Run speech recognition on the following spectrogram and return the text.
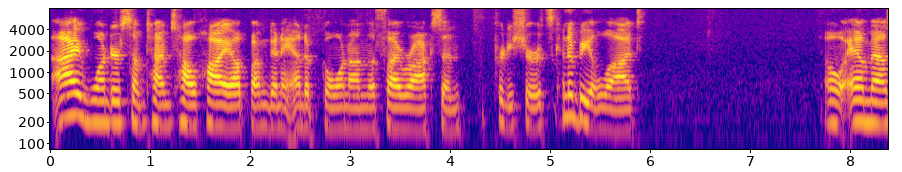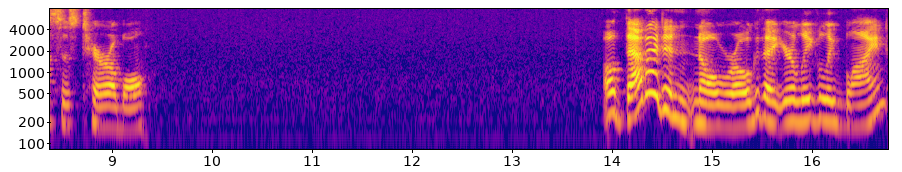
I wonder sometimes how high up I'm going to end up going on the thyroxin. Pretty sure it's going to be a lot. Oh, MS is terrible. Oh, that I didn't know, Rogue, that you're legally blind.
